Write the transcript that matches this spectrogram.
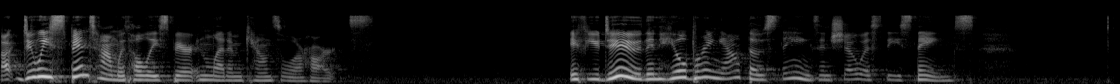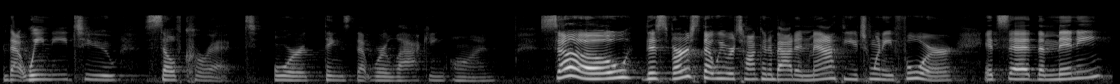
uh, do we spend time with Holy Spirit and let Him counsel our hearts? If you do, then He'll bring out those things and show us these things that we need to self correct or things that we're lacking on. So, this verse that we were talking about in Matthew 24, it said, The many,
